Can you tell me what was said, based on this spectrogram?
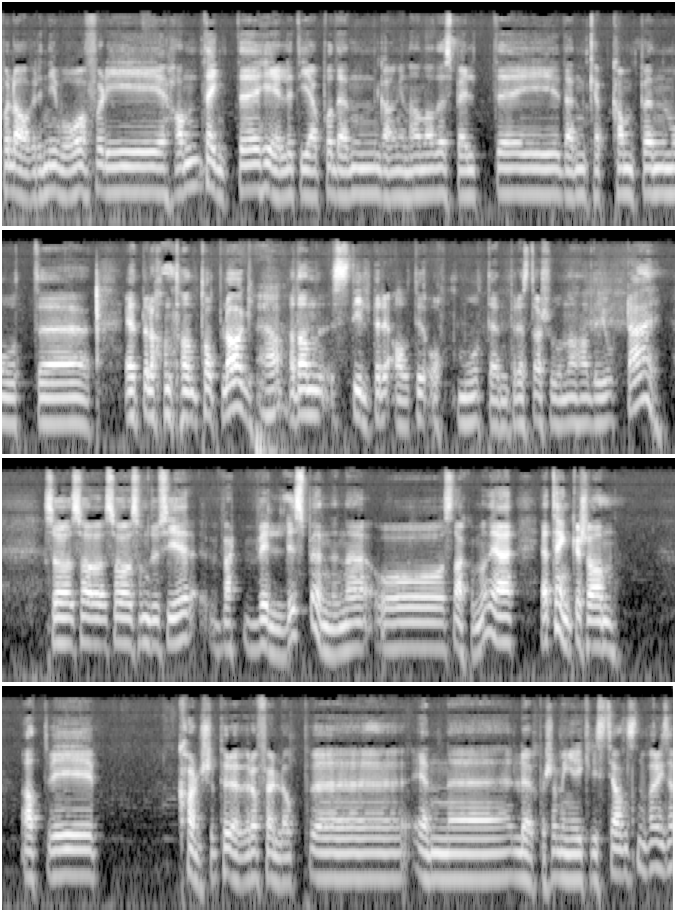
på lavere nivå, fordi han tenkte hele tida på den gangen han hadde spilt i den cupkampen mot et eller annet topplag. Ja. At han stilte det alltid opp mot den prestasjonen han hadde gjort der. Så, så, så som du sier, vært veldig spennende å snakke om den. Jeg, jeg tenker sånn at vi kanskje prøver å følge opp uh, en uh, løper som Ingrid Kristiansen, f.eks.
